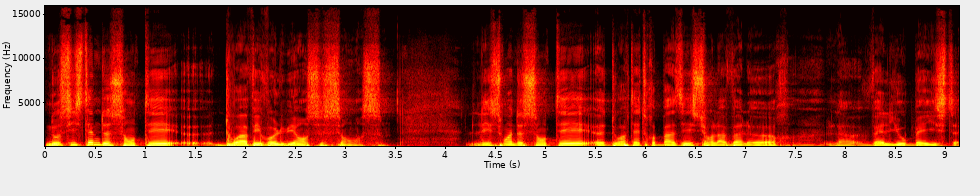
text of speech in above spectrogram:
Nos systèmes de santé euh, doivent évoluer en ce sens. Les soins de santé euh, doivent être basés sur la valeur, la value-based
